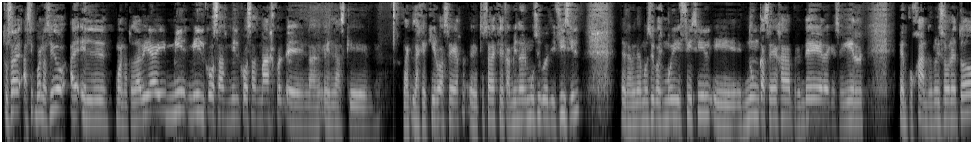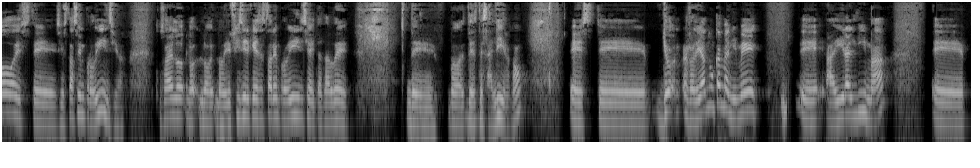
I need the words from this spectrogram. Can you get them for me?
tú sabes, así, bueno, ha sido eh, el, bueno, todavía hay mil, mil cosas, mil cosas más eh, en, la- en las que, la- las que quiero hacer. Eh, tú sabes que el camino del músico es difícil, el camino del músico es muy difícil y nunca se deja de aprender, hay que seguir empujando, ¿no? Y sobre todo, este, si estás en provincia, tú sabes lo, lo- lo difícil que es estar en provincia y tratar de, de, de, salir, ¿no? Este, yo en realidad nunca me animé eh, a ir a Lima, eh,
